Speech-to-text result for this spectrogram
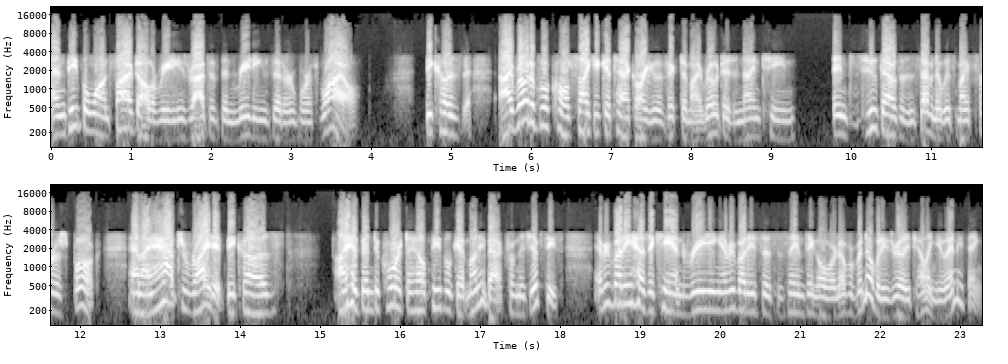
And people want $5 readings rather than readings that are worthwhile. Because I wrote a book called Psychic Attack Are You a Victim? I wrote it in 19 in 2007. It was my first book, and I had to write it because I had been to court to help people get money back from the gypsies. Everybody has a canned reading. Everybody says the same thing over and over, but nobody's really telling you anything.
